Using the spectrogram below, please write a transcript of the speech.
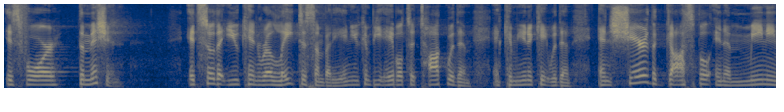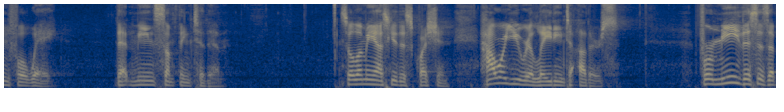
is for the mission. It's so that you can relate to somebody and you can be able to talk with them and communicate with them and share the gospel in a meaningful way that means something to them. So let me ask you this question How are you relating to others? For me, this is, a,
